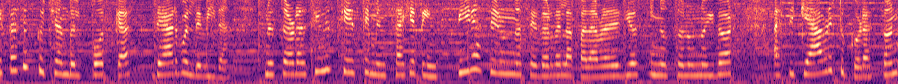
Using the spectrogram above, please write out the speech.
Estás escuchando el podcast de Árbol de Vida. Nuestra oración es que este mensaje te inspire a ser un hacedor de la palabra de Dios y no solo un oidor. Así que abre tu corazón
